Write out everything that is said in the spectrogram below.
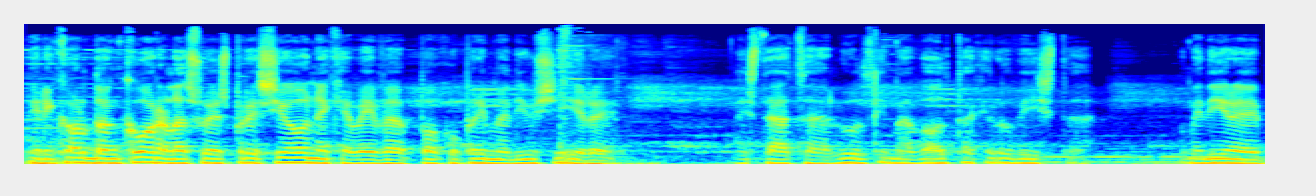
Mi ricordo ancora la sua espressione che aveva poco prima di uscire. È stata l'ultima volta che l'ho vista. Come dire,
